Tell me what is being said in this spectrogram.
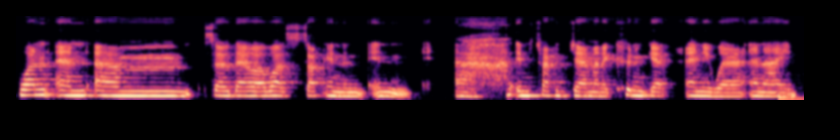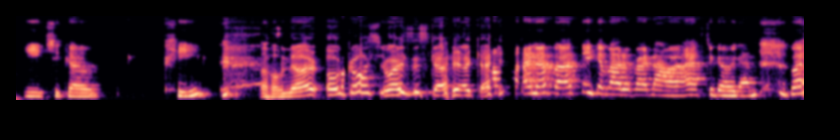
one. And um, so there I was stuck in in uh, in traffic jam and I couldn't get anywhere and I need to go pee. oh no! Oh gosh, where is this going? Okay. I know. I think about it right now. I have to go again. But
